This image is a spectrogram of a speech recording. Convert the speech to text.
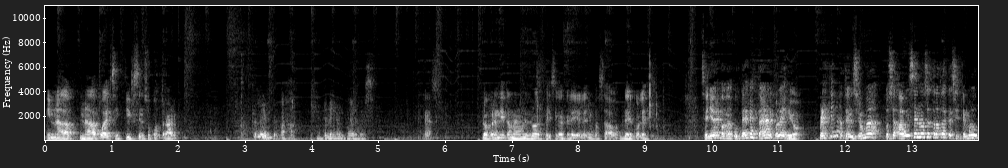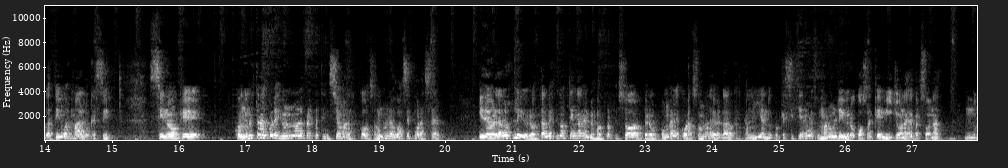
Y nada, nada puede existir sin su contrario. Excelente. Ajá. Qué inteligente eres. Gracias. Lo aprendí también en un libro de física que leí el año pasado del colegio. Señores, cuando ustedes que están en el colegio, presten atención a... O sea, a veces no se trata de que el sistema educativo es malo, que sí. Sino que cuando uno está en el colegio uno no le presta atención a las cosas, uno lo hace por hacerlo. Y de verdad los libros, tal vez no tengan el mejor profesor, pero pónganle corazón a de verdad lo que están leyendo, porque si tienen en su mano un libro, cosa que millones de personas no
